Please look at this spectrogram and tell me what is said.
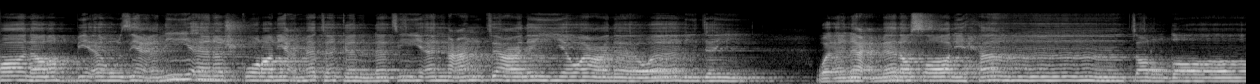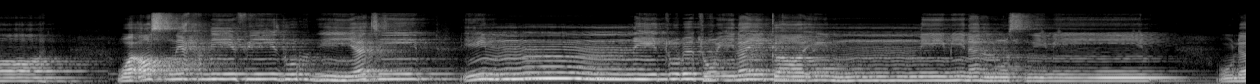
قال رب أوزعني أن أشكر نعمتك التي أنعمت علي وعلى والدي وأن أعمل صالحا ترضاه. وأصلح لي في ذريتي إني تبت إليك وإني من المسلمين. أولئك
